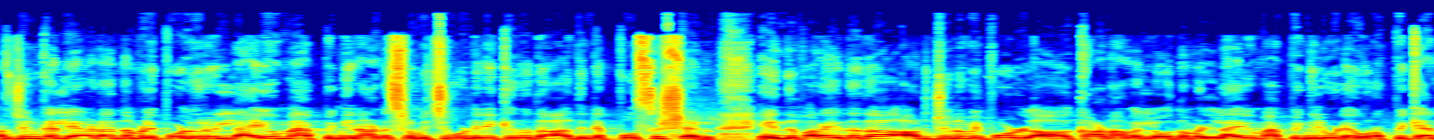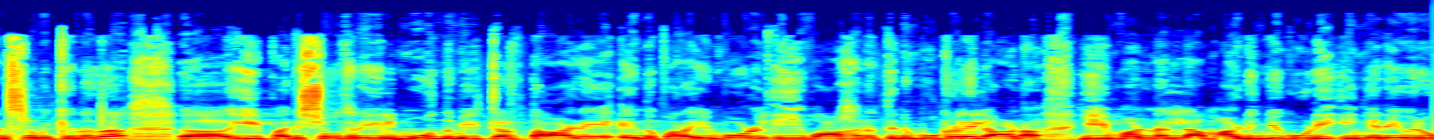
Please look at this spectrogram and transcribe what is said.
അർജുൻ കല്യാട നമ്മളിപ്പോൾ ഒരു ലൈവ് മാപ്പിങ്ങിനാണ് ശ്രമിച്ചുകൊണ്ടിരിക്കുന്നത്. അതിന്റെ പൊസിഷൻ എന്ന് പറയുന്നത് അർജുനും ഇപ്പോൾ കാണാമല്ലോ. നമ്മൾ ലൈവ് മാപ്പിങ്ങിലൂടെ ഉറപ്പിക്കാൻ ശ്രമിക്കുന്നത് ഈ പരിശോധനയിൽ മൂന്ന് മീറ്റർ താഴെ എന്ന് പറയുമ്പോൾ ഈ വാഹനത്തിന് മുകളിലാണ് ഈ മണ്ണെല്ലാം അടിഞ്ഞുകൂടി ഇങ്ങനെ ഒരു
